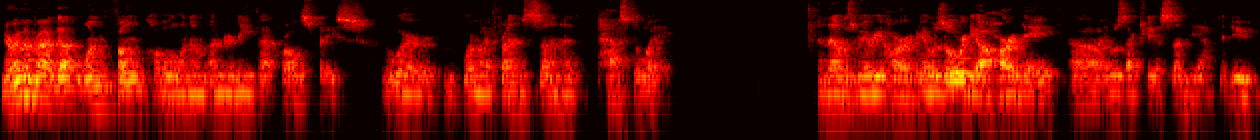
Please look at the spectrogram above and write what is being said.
And I remember I got one phone call when I'm underneath that crawl space where where my friend's son had passed away. And that was very hard. It was already a hard day. Uh, it was actually a Sunday afternoon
